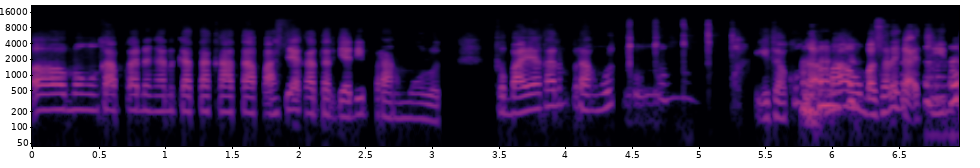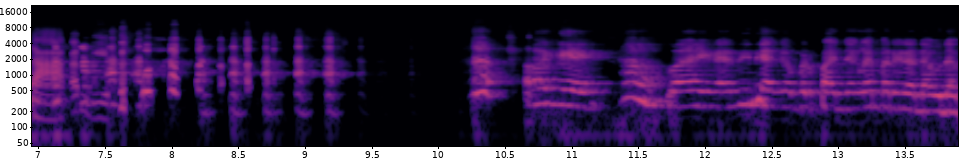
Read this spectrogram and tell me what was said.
uh, mengungkapkan dengan kata-kata pasti akan terjadi perang mulut. Kebayangkan perang mulut gitu aku nggak mau masalahnya nggak cinta kan gitu Oke, baik nanti dia agak berpanjang lebar ini ada udah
